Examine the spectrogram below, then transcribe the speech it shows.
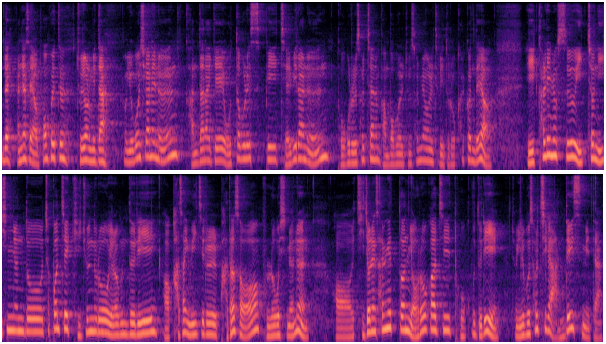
네 안녕하세요. 보안포인트 조정입니다. 어, 이번 시간에는 간단하게 OWSP 잽이라는 도구를 설치하는 방법을 좀 설명을 드리도록 할 건데요. 이 칼리눅스 2020년도 첫 번째 기준으로 여러분들이 어, 가상 이미지를 받아서 불러오시면은 어, 지전에 사용했던 여러 가지 도구들이 좀 일부 설치가 안 되어 있습니다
